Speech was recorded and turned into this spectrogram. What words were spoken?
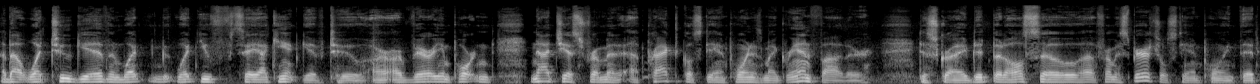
about what to give and what what you say I can't give to are, are very important, not just from a, a, practical standpoint, as my grandfather described it, but also uh, from a spiritual standpoint that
